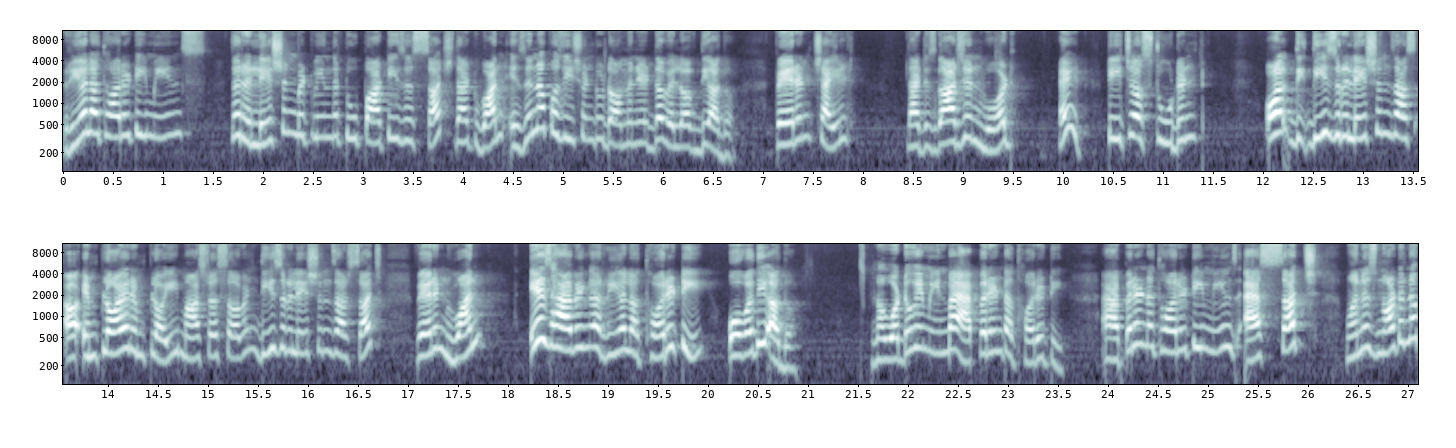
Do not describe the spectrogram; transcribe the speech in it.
Real authority means the relation between the two parties is such that one is in a position to dominate the will of the other. Parent child that is guardian ward right teacher student all th these relations are uh, employer employee master servant these relations are such wherein one is having a real authority over the other. Now what do we mean by apparent authority? Apparent authority means as such one is not in a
